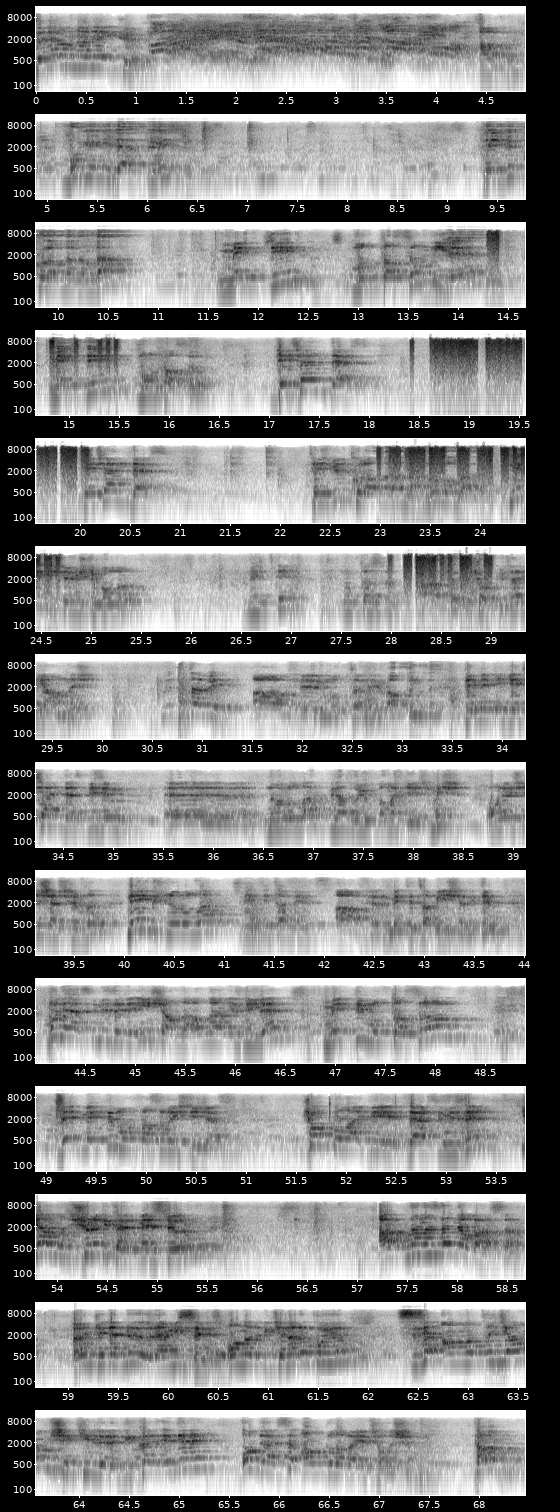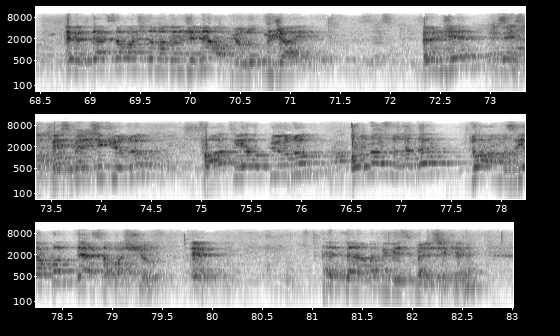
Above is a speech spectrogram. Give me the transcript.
Selamun aleyküm. Bugünkü dersimiz tecvid kurallarından Mekki muttasıl ile mekdi munfasıl. Geçen ders geçen ders tecvid kurallarından Nurullah ne işlemiştik oğlum? Metti, muttasıl. Aferin çok güzel yanlış. Tabi. Aferin Muttalip. Aklımızda. Demek ki geçen ders bizim eee Nurullah biraz uyuklama geçmiş. Onun için şaşırdı. Neymiş Nurullah? Metti tabi. Aferin. Metni tabi işledik değil mi? Bu dersimizde de inşallah Allah'ın izniyle metni muttasıl ve metni munfasılı işleyeceğiz. Çok kolay bir dersimizdir. Yalnız şuna dikkat etmeni istiyorum. Aklınızda ne varsa, önceden ne öğrenmişseniz onları bir kenara koyun. Size anlatacağım şekillere dikkat ederek o dersi algılamaya çalışın. Tamam mı? Evet derse başlamadan önce ne yapıyorduk Mücahit? Önce besmele çekiyorduk, Fatiha okuyorduk, ondan sonra da duamızı yapıp derse başlıyorduk. Evet. Hep beraber bir besmele çekelim.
